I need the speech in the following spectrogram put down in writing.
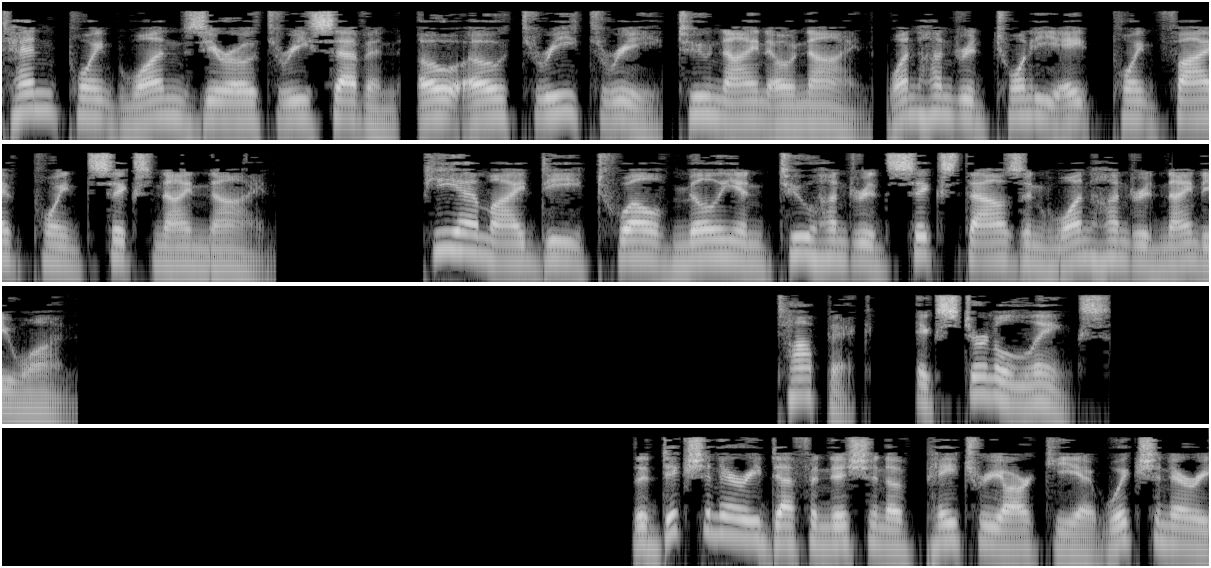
10.1037/0033-2909 128.5.699 PMID 12206191 External links The dictionary definition of patriarchy at Wiktionary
